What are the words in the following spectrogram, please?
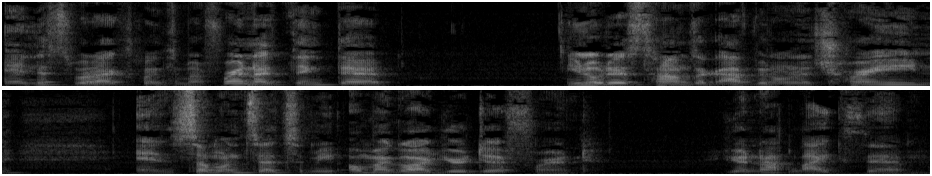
And that's what I explained to my friend. I think that, you know, there's times like I've been on a train and someone said to me, Oh my God, you're different. You're not like them.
